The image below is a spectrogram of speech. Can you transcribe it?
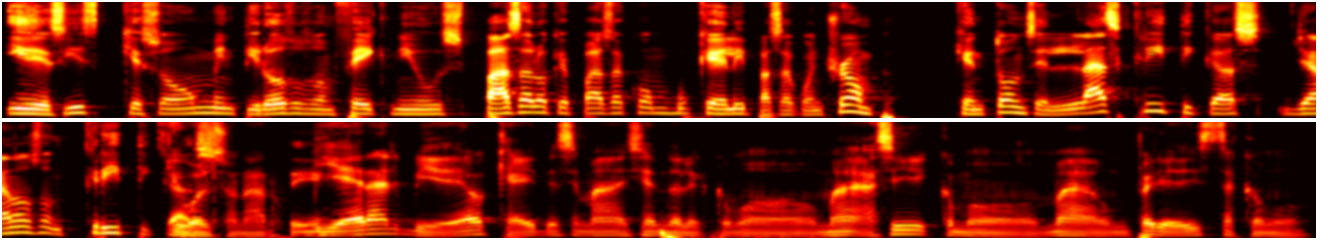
y decís que son mentirosos, son fake news, pasa lo que pasa con Bukele y pasa con Trump. Que entonces las críticas ya no son Y críticas. Bolsonaro. Sí. Viera el video que hay de ese man diciéndole como... ma, así como... ma, un periodista como...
